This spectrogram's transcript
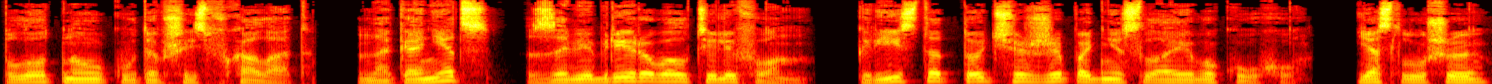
плотно укутавшись в халат. Наконец, завибрировал телефон. Криста тотчас же поднесла его к уху. «Я слушаю».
